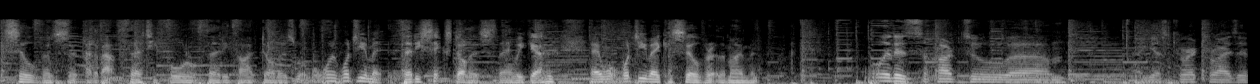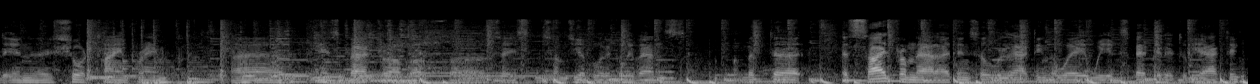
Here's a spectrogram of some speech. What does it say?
silver's at about thirty-four or thirty-five dollars. What, what, what, do you make? Thirty-six dollars. There we go. Uh, what, what, do you make of silver at the moment? Well, it is hard to, um, I guess, characterize it in a short time frame against a backdrop of, uh, say, some geopolitical events. But uh, aside from that, I think silver is acting the way we expected it to be acting.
